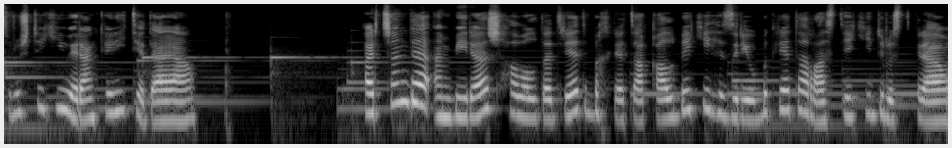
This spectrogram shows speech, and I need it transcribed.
سروشتێکی وێرانکەری تێدایە. هەرچەندە ئەم بیرەش هەوڵدەدرێت بخرێتە قاڵبێکی هزری و بکرێتە ڕاستیەکی دروست کراو.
